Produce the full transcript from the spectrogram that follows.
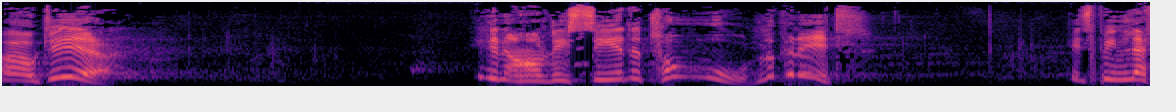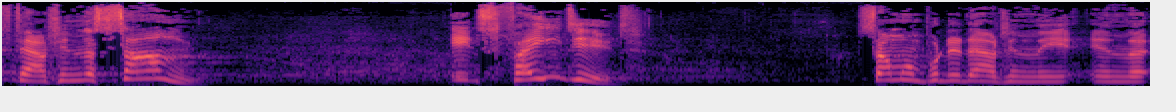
Oh dear. You can hardly see it at all. Look at it. It's been left out in the sun. It's faded. Someone put it out in the, in the,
